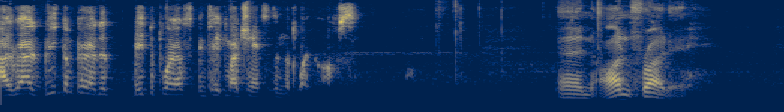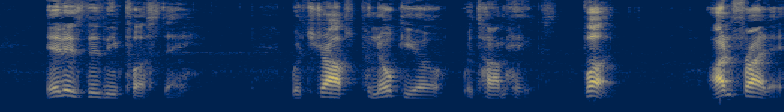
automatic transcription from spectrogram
I'd rather be competitive, make the playoffs, and take my chances in the playoffs. And on Friday, it is Disney Plus Day, which drops Pinocchio with Tom Hanks. But on Friday,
